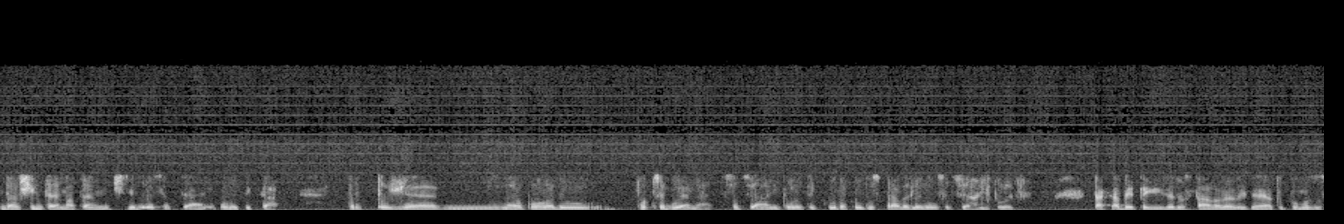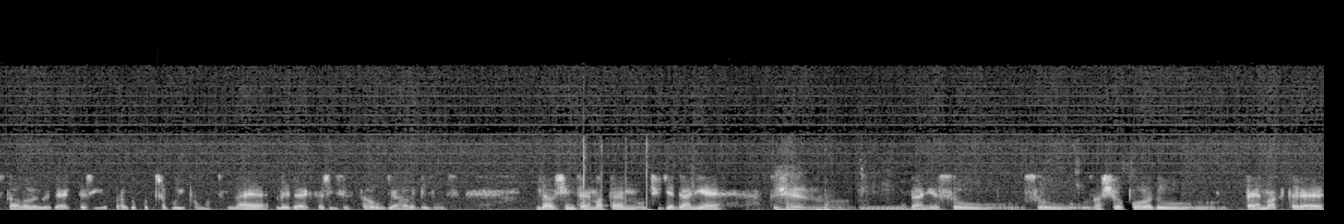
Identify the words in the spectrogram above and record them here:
dalším tématem určitě bude sociální politika, protože z mého pohledu potřebujeme sociální politiku, takovou tu spravedlivou sociální politiku. Tak, aby peníze dostávali lidé a tu pomoc dostávali lidé, kteří opravdu potřebují pomoc, ne lidé, kteří si z toho udělali biznis. Dalším tématem určitě daně, protože daně jsou, jsou z našeho pohledu téma, které,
